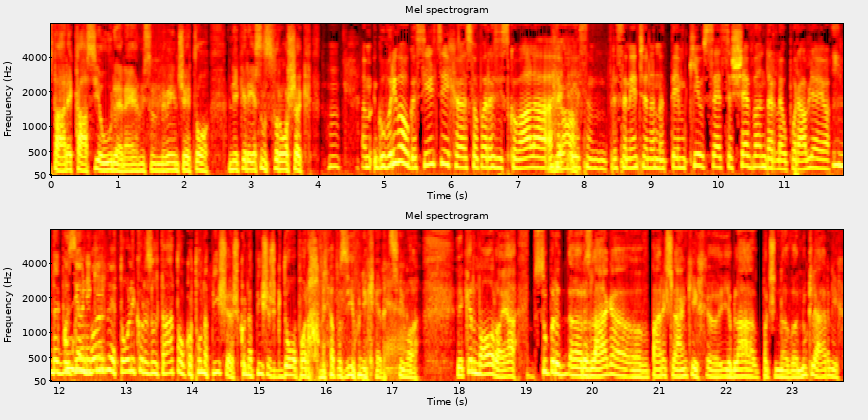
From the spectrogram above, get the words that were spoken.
stare kasijo ure. Ne, Mislim, ne vem, če je to nek resen strošek. Um, govoriva o gasilcih, eh, sva pa raziskovala. Ja. Jaz sem presenečena nad tem, kje vse se še vendarle uporabljajo In da Google pozivniki. vrne toliko rezultatov, kot to napišeš, ko napišeš, kdo uporablja pozivnike. Recimo. Je kar noro. Ja. Super uh, razlaga uh, v parih člankih je bila pač na, v nuklearnih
